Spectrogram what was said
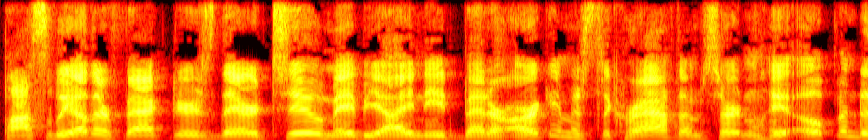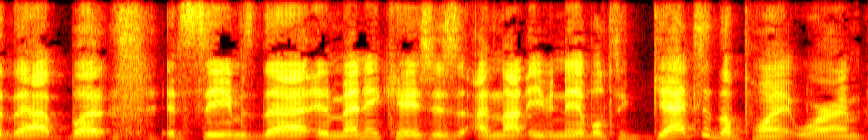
possibly other factors there too. Maybe I need better arguments to craft. I'm certainly open to that. But it seems that in many cases, I'm not even able to get to the point where I'm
